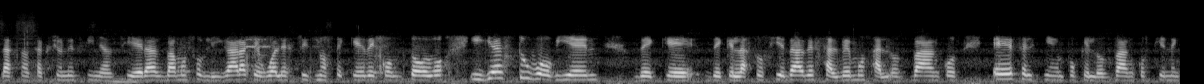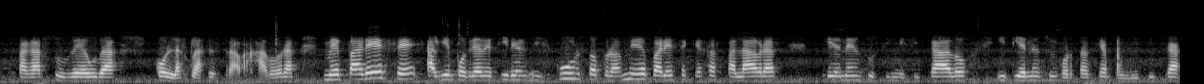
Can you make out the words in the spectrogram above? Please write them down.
las transacciones financieras, vamos a obligar a que Wall Street no se quede con todo y ya estuvo bien de que de que las sociedades salvemos a los bancos, es el tiempo que los bancos tienen que pagar su deuda con las clases trabajadoras. Me parece, alguien podría decir el discurso, pero a mí me parece que esas palabras tienen su significado y tienen su importancia política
